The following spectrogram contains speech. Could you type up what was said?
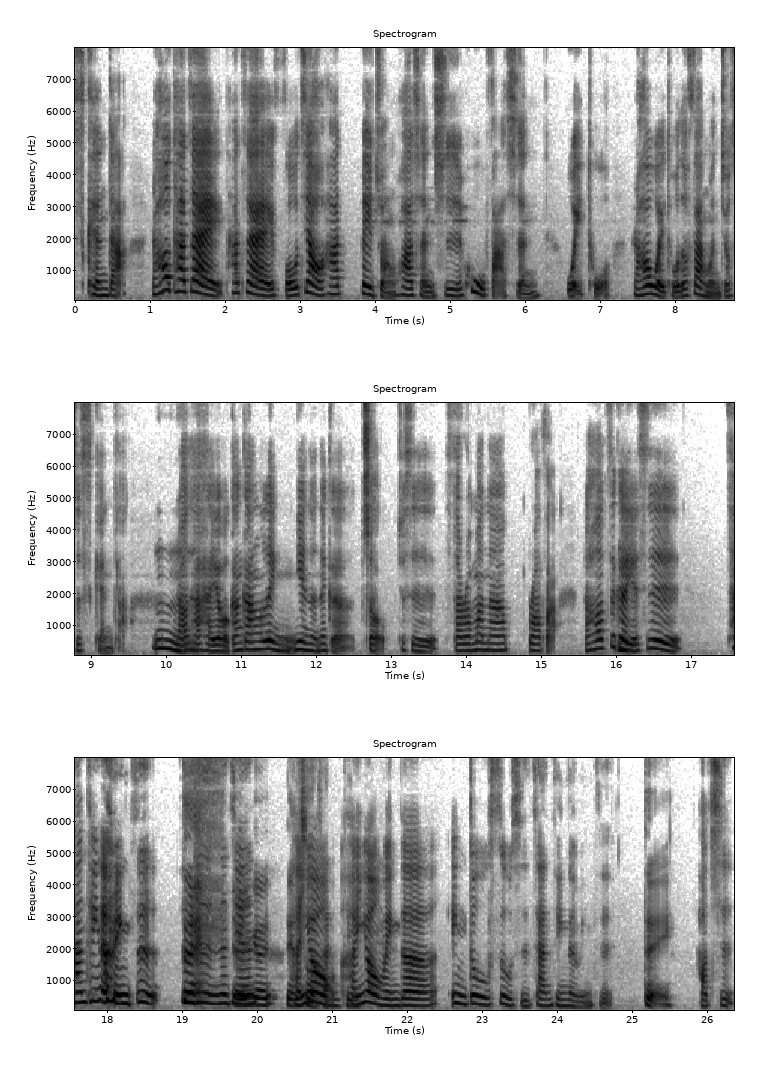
斯坎达，然后他在他在佛教，他被转化成是护法神韦陀，然后韦陀的梵文就是 Skanda，，嗯，然后他还有刚刚令念的那个咒，就是 Saramana Brava，然后这个也是。餐厅的名字，对，是那间很有很有名的印度素食餐厅的名字。对，好吃。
